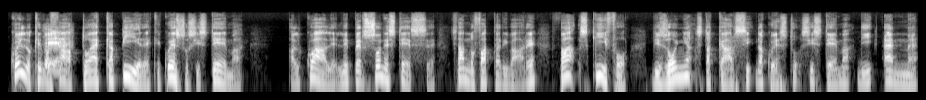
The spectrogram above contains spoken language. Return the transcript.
Quello che va fatto è capire che questo sistema al quale le persone stesse ci hanno fatto arrivare fa schifo. Bisogna staccarsi da questo sistema di M.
